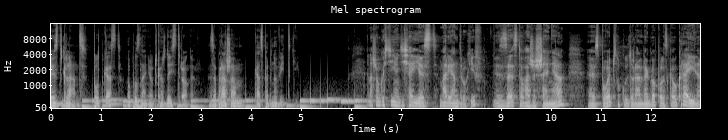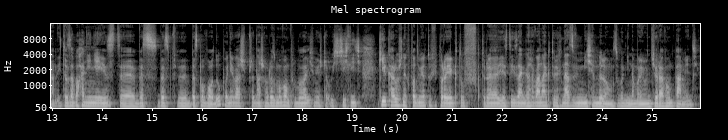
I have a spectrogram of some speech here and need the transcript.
To jest Glans, podcast o Poznaniu od każdej strony. Zapraszam, Kasper Nowicki. A naszą gościnią dzisiaj jest Maria Andruchiw ze Stowarzyszenia e, Społeczno-Kulturalnego Polska Ukraina. I to zawahanie nie jest e, bez, bez, bez powodu, ponieważ przed naszą rozmową próbowaliśmy jeszcze uściślić kilka różnych podmiotów i projektów, w które jesteś zaangażowana, których nazwy mi się mylą z uwagi na moją dziurawą pamięć.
